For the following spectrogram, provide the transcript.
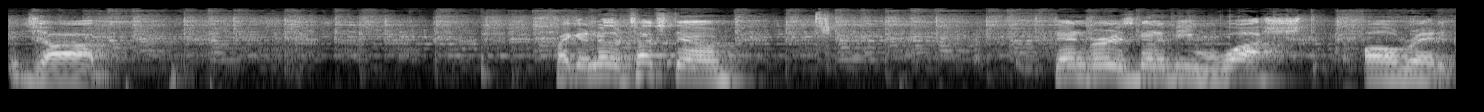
Good job. If I get another touchdown, Denver is going to be washed already.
